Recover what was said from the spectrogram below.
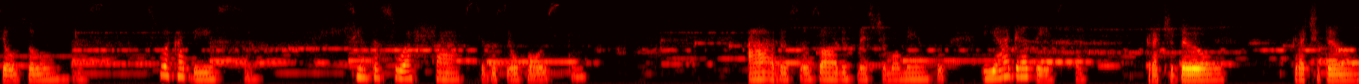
seus ombros, sua cabeça. Sinta sua face do seu rosto. Abra os seus olhos neste momento e agradeça. Gratidão, gratidão,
